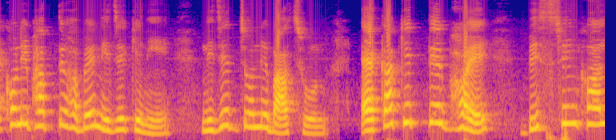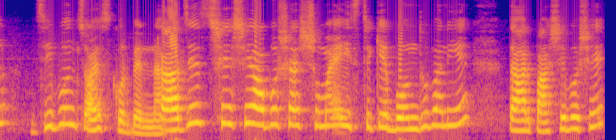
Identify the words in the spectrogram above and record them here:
এখনই ভাবতে হবে নিজেকে নিয়ে। নিজের জন্য বাঁচুন। একাকিত্বের ভয়ে বিশৃঙ্খল, জীবন চয়েস করবেন না। কাজের শেষে অবসর সময়ে স্ত্রীকে বন্ধু বানিয়ে তার পাশে বসে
